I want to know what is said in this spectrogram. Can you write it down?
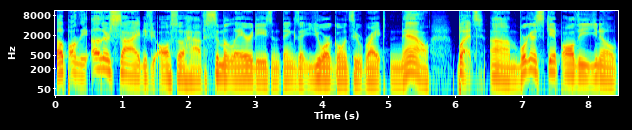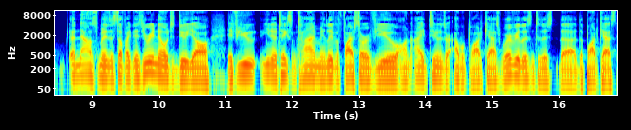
up on the other side if you also have similarities and things that you are going through right now. But um, we're gonna skip all the you know announcements and stuff like this. You already know what to do, y'all. If you you know take some time and leave a five star review on iTunes or Apple Podcasts, wherever you listen to this the the podcast,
